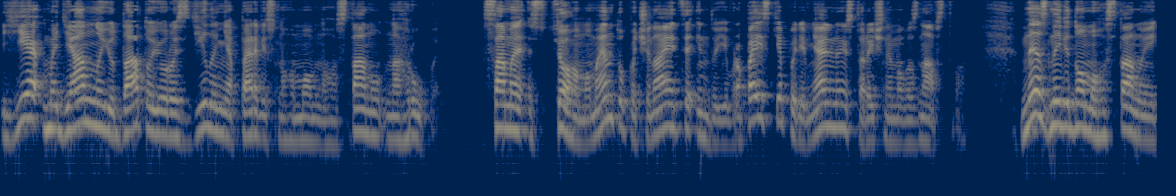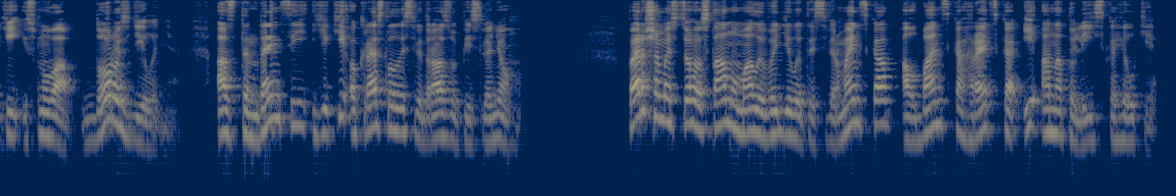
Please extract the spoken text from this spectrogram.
є медіанною датою розділення первісного мовного стану на групи. Саме з цього моменту починається індоєвропейське порівняльно історичне мовознавство. Не з невідомого стану, який існував до розділення, а з тенденцій, які окреслились відразу після нього. Першими з цього стану мали виділитись вірменська, албанська, грецька і анатолійська гілки.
